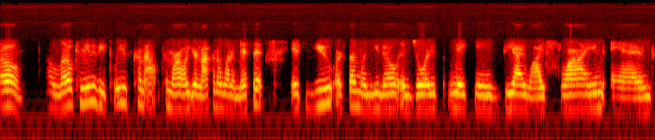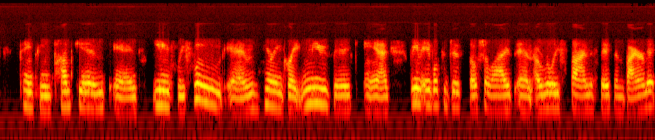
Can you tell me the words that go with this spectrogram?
Oh, hello, community. Please come out tomorrow. You're not going to want to miss it. If you or someone you know enjoys making DIY slime and painting pumpkins and eating free food and hearing great music and being able to just socialize in a really fun, safe environment,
